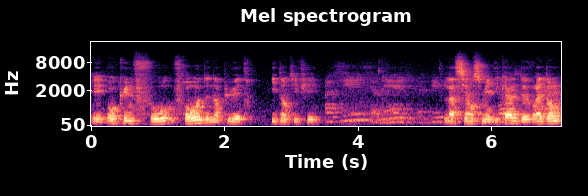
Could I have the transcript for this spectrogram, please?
Et aucune fraude n'a pu être identifiée. La science médicale devrait donc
